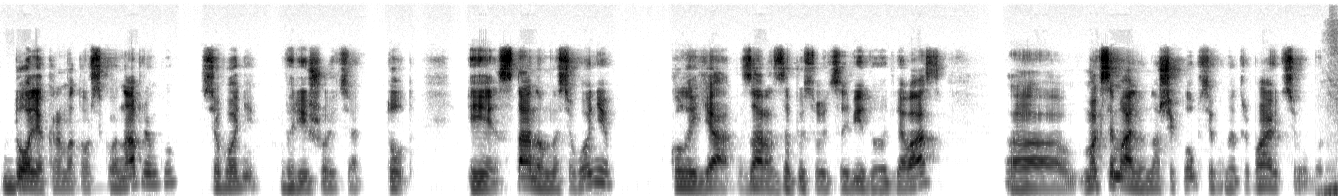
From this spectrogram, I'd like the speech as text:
доля Краматорського напрямку сьогодні вирішується тут. І станом на сьогодні, коли я зараз записую це відео для вас, е, максимально наші хлопці вони тримають цю оборону.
